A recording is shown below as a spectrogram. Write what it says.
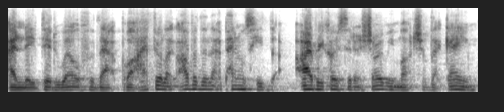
and they did well for that. But I feel like other than that penalty, Ivory Coast didn't show me much of that game.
